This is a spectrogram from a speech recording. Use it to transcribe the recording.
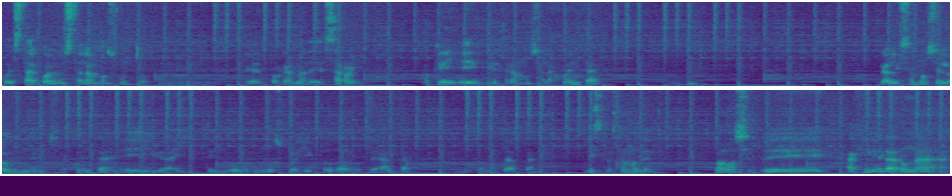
pues tal cual lo instalamos junto con el, programa de desarrollo. Ok, eh, entramos a la cuenta, realizamos el login de nuestra cuenta. Eh, y ahí tengo unos proyectos dados de alta. Nos damos de alta. Listo, estamos dentro. Vamos eh, a generar una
